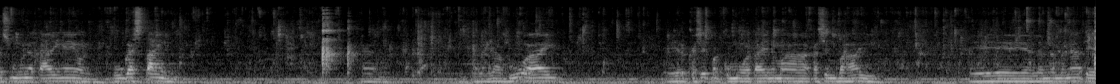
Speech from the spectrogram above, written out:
Hugas muna tayo ngayon. Hugas time. Ayan. Talaga buhay. Pero kasi pag kumuha tayo ng mga kasimbahay, eh alam naman natin,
